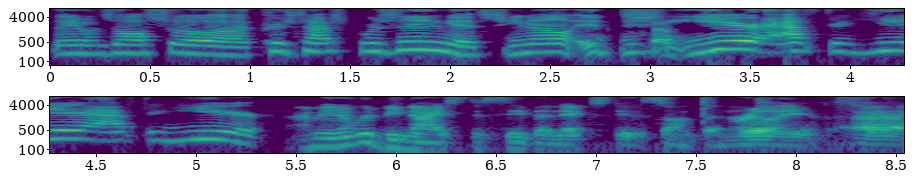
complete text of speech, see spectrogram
there was also uh, Kristaps Porzingis. You know, it just year after year after year. I mean, it would be nice to see the Knicks do something. Really, uh,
